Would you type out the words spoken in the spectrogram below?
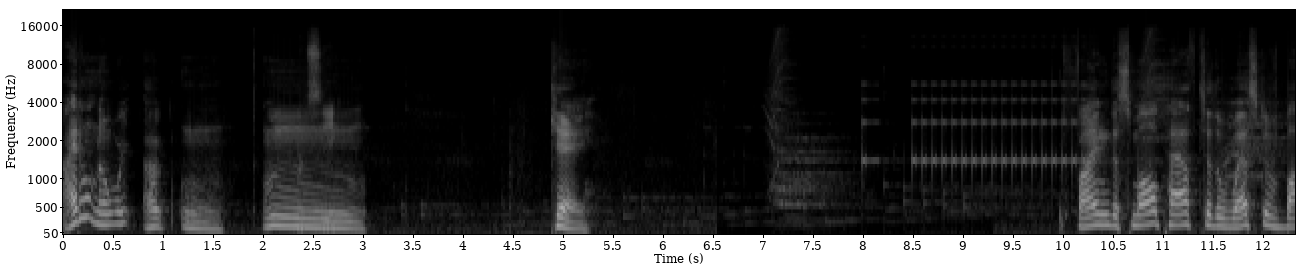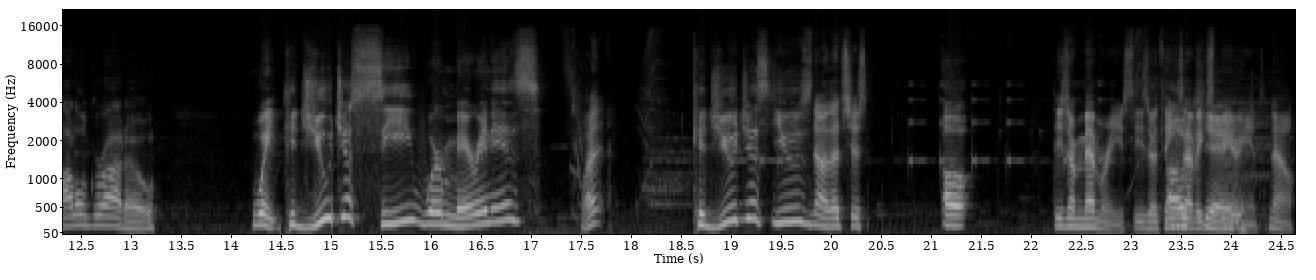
I don't know where. Oh, mm, Let's see. Okay. Find the small path to the west of Bottle Grotto. Wait, could you just see where Marin is? What? Could you just use? No, that's just. Oh, These are memories. These are things I've experienced. No.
